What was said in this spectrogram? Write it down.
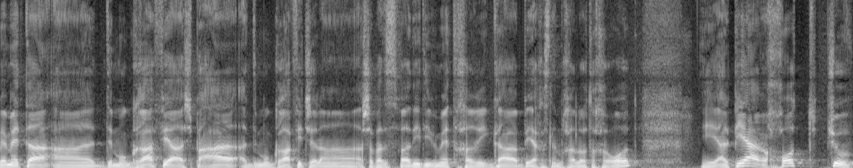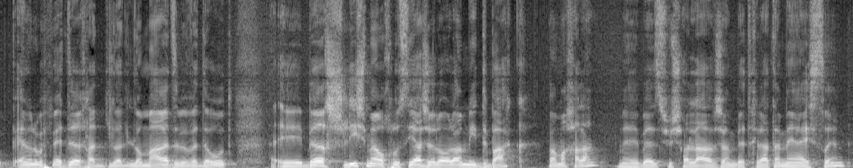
באמת הדמוגרפיה, ההשפעה הדמוגרפית של השפעת הספרדית היא באמת חריגה ביחס למחלות אחרות. אה, על פי הערכות, שוב, אין לנו באמת דרך לומר את זה בוודאות, אה, בערך שליש מהאוכלוסייה של העולם נדבק במחלה, באיזשהו שלב שם בתחילת המאה ה-20.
